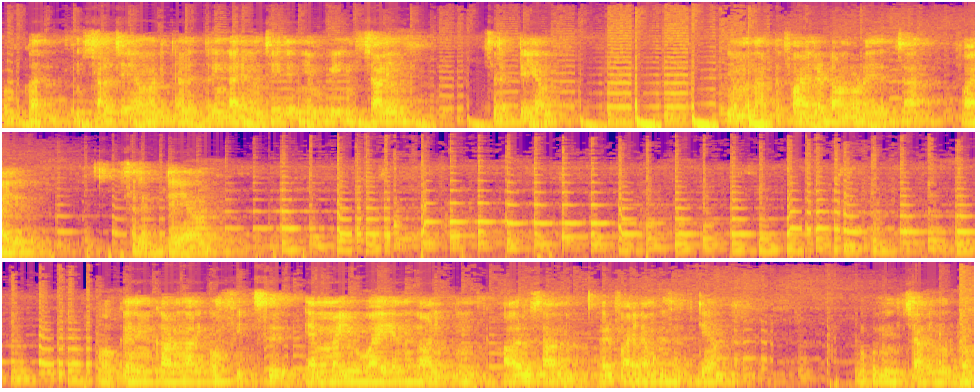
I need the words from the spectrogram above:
നമുക്ക് അത് ഇൻസ്റ്റാൾ ചെയ്യാൻ വേണ്ടിയിട്ടാണ് ഇത്രയും കാര്യങ്ങൾ ചെയ്തത്. നമുക്ക് ഇൻസ്റ്റാളിങ് സെലക്ട് ചെയ്യാം. നമ്മൾ നേരത്തെ ഫയൽ ഡൗൺലോഡ് ചെയ്ത് വെച്ചാൽ ഫയൽ സെലക്ട് ചെയ്യാം. നിങ്ങൾ കാണാൻ കാണിക്കും. Fix M I U I എന്ന് കാണിക്കും. ആ ഒരു സാധനം ഒരു ഫയൽ നമുക്ക് സെലക്ട് ചെയ്യാം. നമുക്ക് ഇൻസ്റ്റാളിങ് കിട്ടും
